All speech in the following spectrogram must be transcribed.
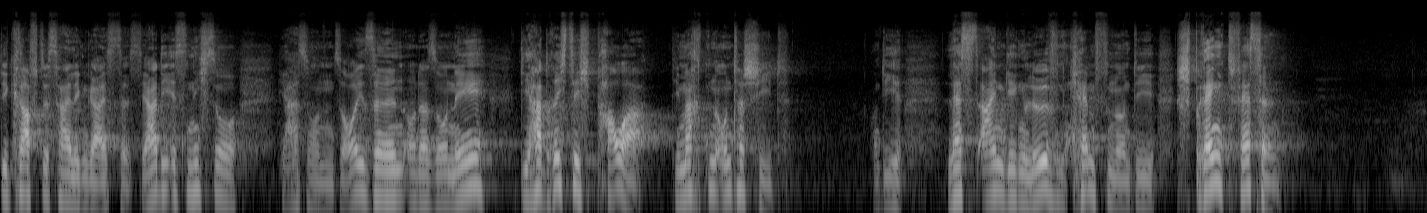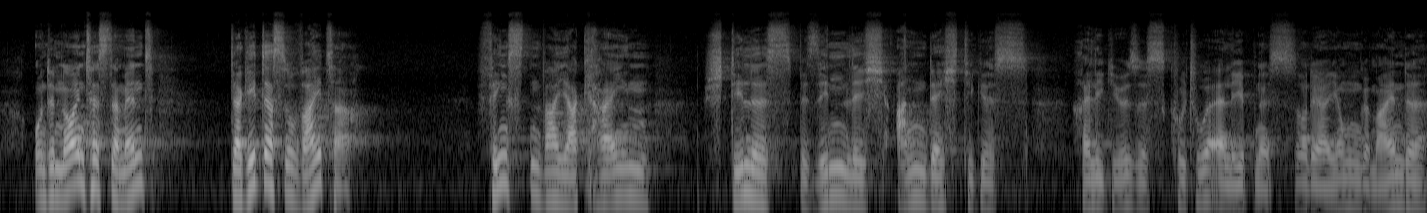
die Kraft des Heiligen Geistes. Ja, die ist nicht so, ja, so ein Säuseln oder so. Nee, die hat richtig Power. Die macht einen Unterschied. Und die lässt einen gegen Löwen kämpfen und die sprengt Fesseln. Und im Neuen Testament, da geht das so weiter. Pfingsten war ja kein stilles, besinnlich, andächtiges, religiöses Kulturerlebnis so der jungen Gemeinde,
